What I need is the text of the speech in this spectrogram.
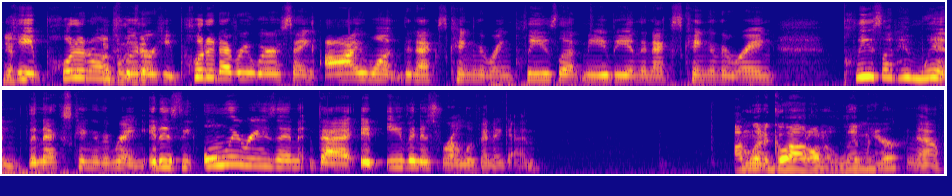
He put it on Twitter. that. He put it everywhere, saying, "I want the next King of the Ring. Please let me be in the next King of the Ring. Please let him win the next King of the Ring." It is the only reason that it even is relevant again. I'm going to go out on a limb here No,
